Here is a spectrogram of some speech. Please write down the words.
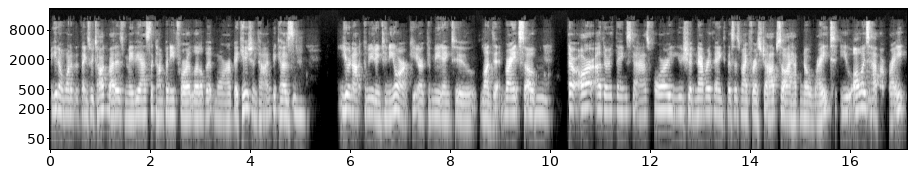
you know, one of the things we talk about is maybe ask the company for a little bit more vacation time because mm-hmm. you're not commuting to New York, you're commuting to London, right? So mm-hmm. There are other things to ask for. You should never think this is my first job, so I have no right. You always mm-hmm. have a right.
